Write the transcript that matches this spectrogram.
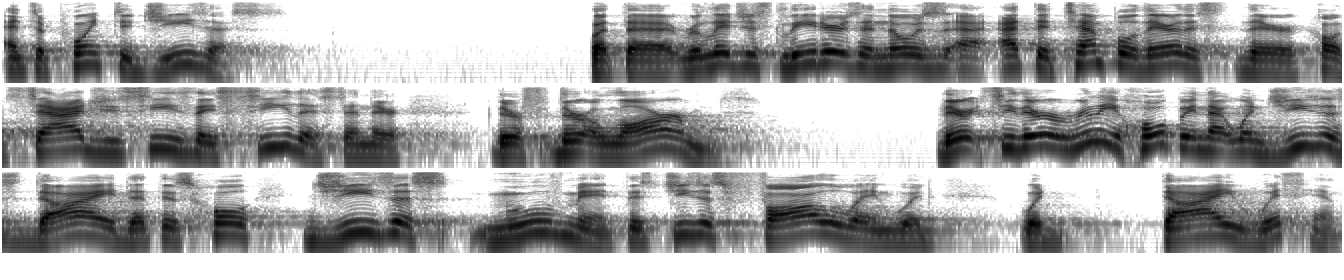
and to point to Jesus. But the religious leaders and those at the temple there, they're called Sadducees, they see this and they're, they're, they're alarmed. They're, see, they're really hoping that when Jesus died, that this whole Jesus movement, this Jesus following would, would die with him.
